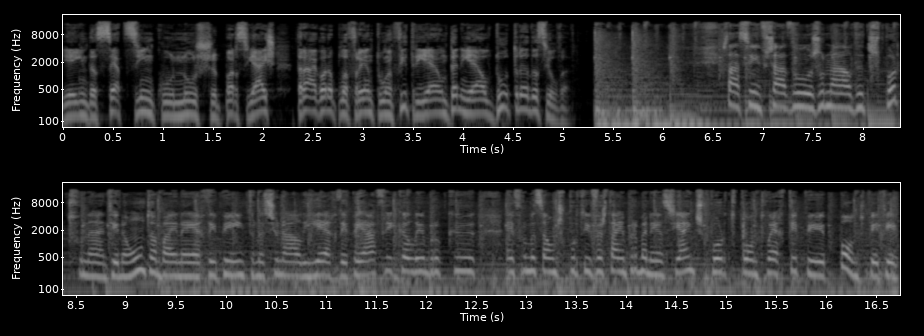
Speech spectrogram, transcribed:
e ainda 7-5 nos parciais. Terá agora pela frente o anfitrião Daniel Dutra da Silva. Está assim fechado o Jornal de Desporto na Antena 1, também na RDP Internacional e RDP África. Lembro que a informação desportiva está em permanência em desporto.rtp.pt.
